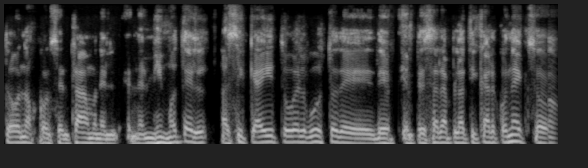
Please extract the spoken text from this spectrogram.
todos nos concentramos en el, en el mismo hotel, así que ahí tuve el gusto de, de empezar a platicar con él Exxon.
